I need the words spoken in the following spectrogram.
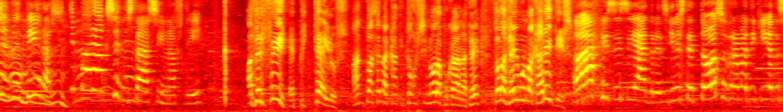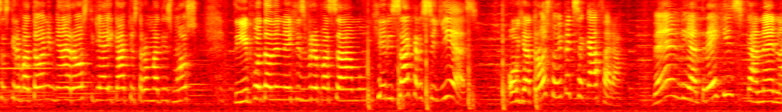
συνδετήρας. Τι παράξενη στάση είναι αυτή. Αδερφή! Επιτέλους! Αν πάθαινα κάτι τόση ώρα που κάνατε, τώρα θα ήμουν μακαρίτης! Αχ, εσείς οι άντρες, γίνεστε τόσο δραματικοί όταν σας κρεβατώνει μια αρρώστια ή κάποιος τραυματισμός. Τίποτα δεν έχεις βρε πασά μου, χερισάκρας υγείας. Ο γιατρός το είπε ξεκάθαρα. Δεν διατρέχεις κανένα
